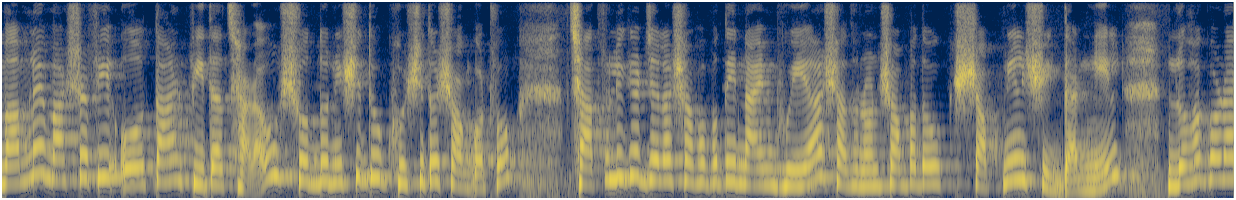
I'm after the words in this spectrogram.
মামলায় মাশরাফি ও তার পিতা ছাড়াও সদ্য নিষিদ্ধ ঘোষিত সংগঠক ছাত্রলীগের জেলা সভাপতি নাইম ভুইয়া, সাধারণ সম্পাদক স্বপ্নীল শিকদার নীল, লোহাগড়া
